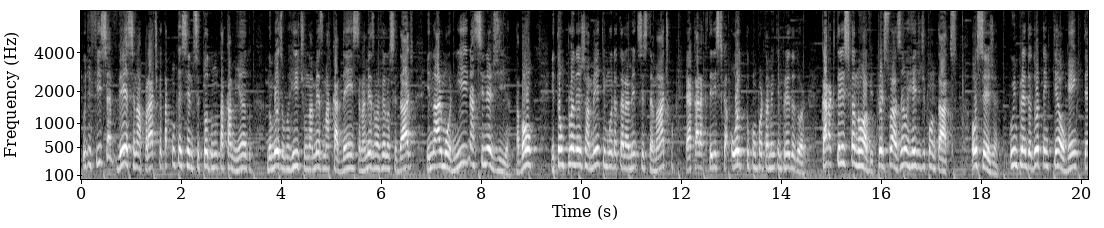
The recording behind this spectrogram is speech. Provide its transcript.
o difícil é ver se na prática está acontecendo, se todo mundo está caminhando no mesmo ritmo, na mesma cadência, na mesma velocidade e na harmonia e na sinergia, tá bom? Então, planejamento e monitoramento sistemático é a característica 8 do comportamento empreendedor. Característica 9, persuasão e rede de contatos. Ou seja, o empreendedor tem que ter alguém que, tem,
